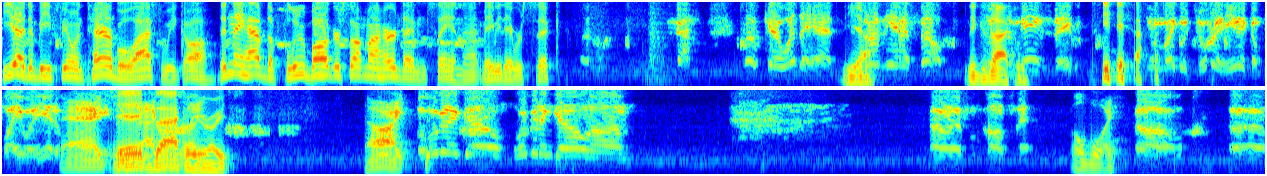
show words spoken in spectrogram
you had to be feeling terrible last week. Oh, didn't they have the flu bug or something? I heard them saying that. Maybe they were sick. I don't care what they had. Yeah. So did the NFL. Exactly. Games, baby. Yeah. You know, Michael Jordan, he didn't complain when he had a Hey. Exactly Exactly right. right. All right. But we're gonna go. We're gonna go. Um, I don't know if I'm confident. Oh boy. Oh, uh oh.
